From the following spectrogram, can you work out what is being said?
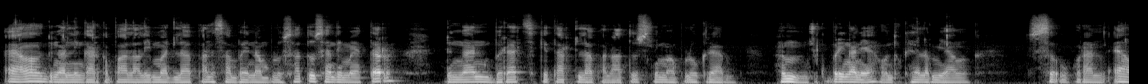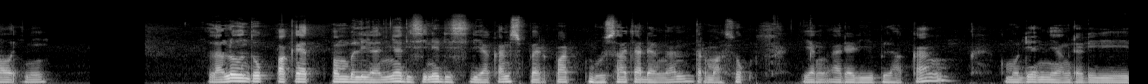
L dengan lingkar kepala 58 sampai 61 cm dengan berat sekitar 850 gram. Hmm, cukup ringan ya untuk helm yang seukuran L ini. Lalu untuk paket pembeliannya di sini disediakan spare part busa cadangan termasuk yang ada di belakang, kemudian yang ada di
